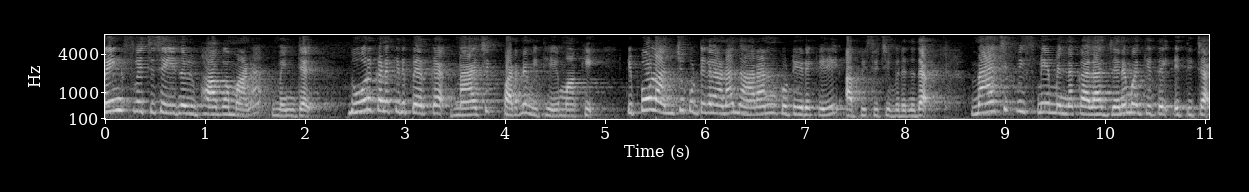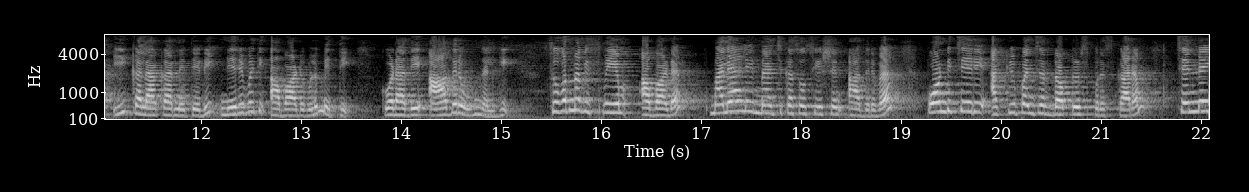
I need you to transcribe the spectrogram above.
റിങ്സ് വെച്ച് ചെയ്യുന്ന വിഭാഗമാണ് മെന്റൽ. നൂറുകണക്കിന് പേർക്ക് മാജിക് പഠന വിധേയമാക്കി ഇപ്പോൾ അഞ്ചു കുട്ടികളാണ് നാരായണൻ കുട്ടിയുടെ കീഴിൽ അഭ്യസിച്ചു വരുന്നത് മാജിക് വിസ്മയം എന്ന കല ജനമധ്യത്തിൽ എത്തിച്ച ഈ കലാകാരനെ തേടി നിരവധി അവാർഡുകളും എത്തി. കൂടാതെ ആദരവും നൽകി. സുവർണ വിസ്മയം അവാർഡ് മലയാളി മാജിക് അസോസിയേഷൻ ആദരവ് പോണ്ടിച്ചേരി അക്യുപഞ്ചർ ഡോക്ടേഴ്സ് പുരസ്കാരം ചെന്നൈ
